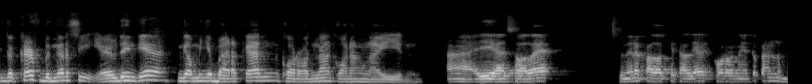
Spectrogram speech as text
the curve bener sih. Ya udah intinya nggak menyebarkan corona ke orang lain. Ah iya soalnya sebenarnya kalau kita lihat corona itu kan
